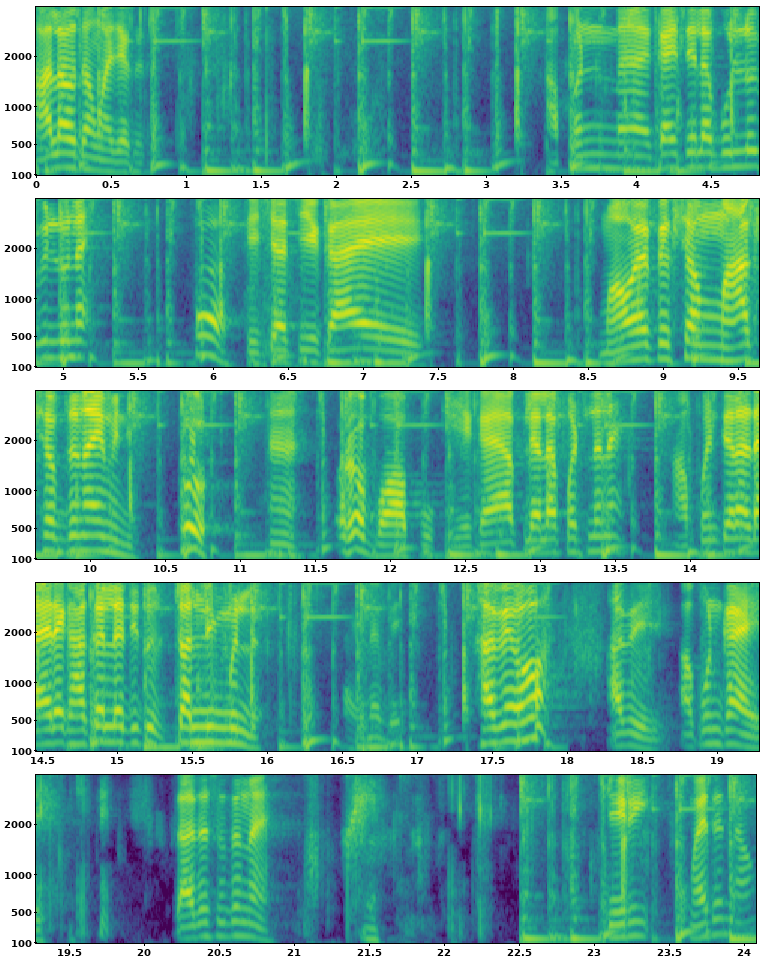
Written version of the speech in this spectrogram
आला होता माझ्याकडे. आपण अं, काय त्याला बोललो बिल्लो नाही. हं. त्याच्यात ते काय मावयापेक्षा महाग शब्द नाही म्हणे. हो. हं. अरे बापू. हे काय आपल्याला पटलं नाही. आपण त्याला डायरेक्ट हाकललं तिथून चाललिंग म्हणलं. काय ना बे. हवे हो हवे आपण काय? साधं सुद्धा नाही. चेरी माहीत आहे नाव?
